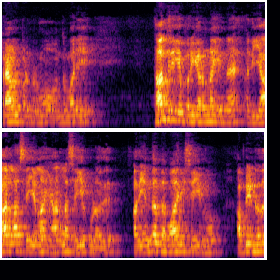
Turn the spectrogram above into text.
ட்ராவல் பண்ணுறோமோ அந்த மாதிரி தாந்திரிக பரிகாரம்னா என்ன? அது யாரெல்லாம் செய்யலாம் யாரெல்லாம் செய்யக்கூடாது? அது எந்தெந்த மாதிரி செய்யணும்? அப்படின்றத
